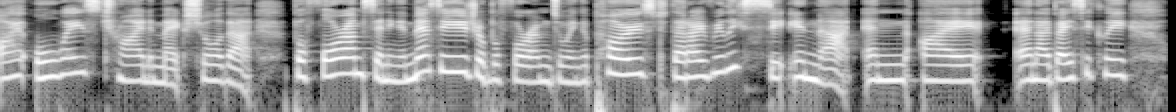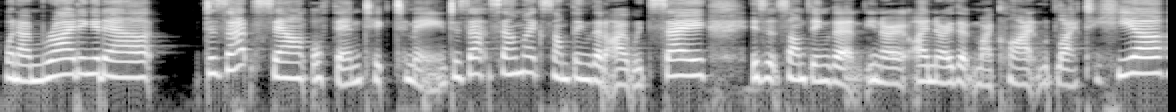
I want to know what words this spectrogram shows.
I always try to make sure that before I'm sending a message or before I'm doing a post that I really sit in that and I and I basically when I'm writing it out does that sound authentic to me? Does that sound like something that I would say? Is it something that, you know, I know that my client would like to hear?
